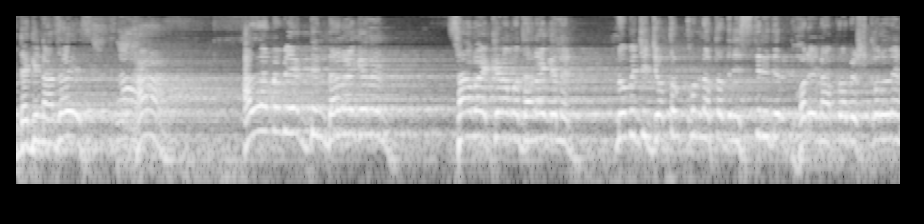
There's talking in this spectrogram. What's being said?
এটা কি না। জায়েজ হ্যাঁ। আল্লাহ নবী একদিন দাঁড়ায় গেলেন সাহাবায়ে কেরামও দাঁড়ায় গেলেন। নবীজি যতক্ষণ না তাদের স্ত্রীদের ঘরে না প্রবেশ করলেন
